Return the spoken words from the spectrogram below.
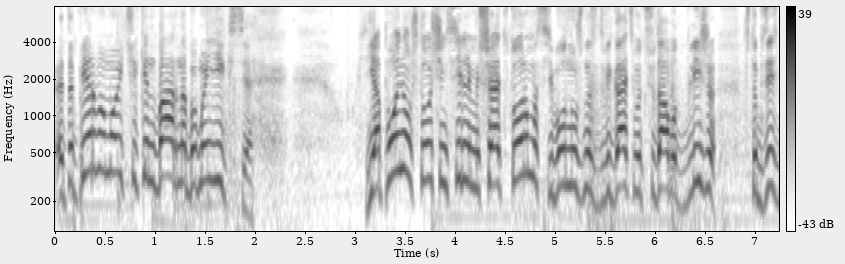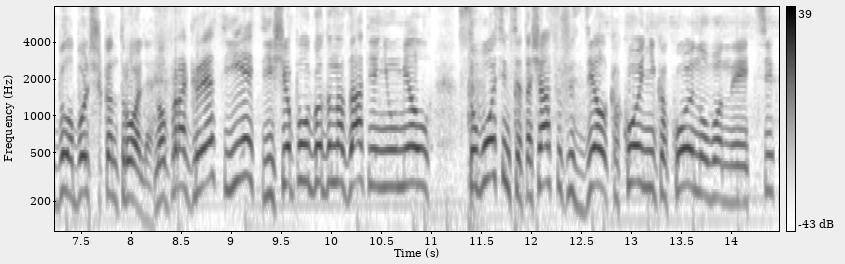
Это первый мой chicken bar на BMX. Я понял, что очень сильно мешает тормоз, его нужно сдвигать вот сюда вот ближе, чтобы здесь было больше контроля. Но прогресс есть. Еще полгода назад я не умел 180, а сейчас уже сделал какое-никакое one eighty.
